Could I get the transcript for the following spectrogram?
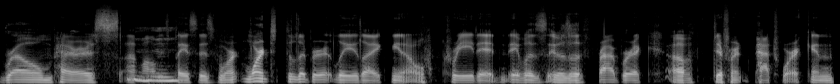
Rome, Paris, um, mm-hmm. all these mm-hmm. places weren't weren't deliberately like you know created. It was it was a fabric of different patchwork and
